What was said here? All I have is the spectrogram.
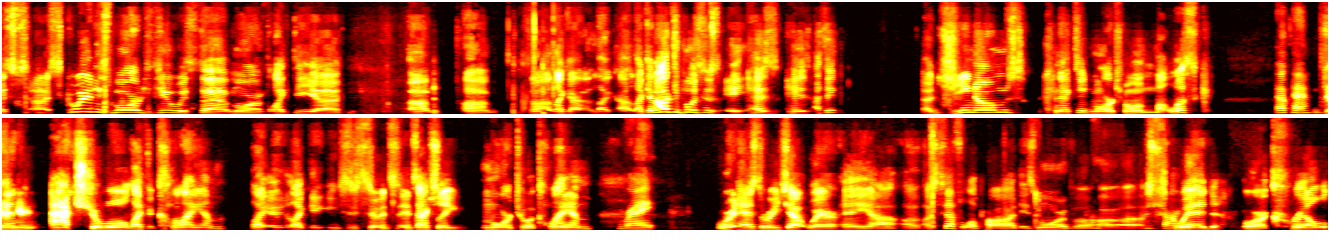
a a squid is more to do with uh, more of like the, uh, um, um, uh, like a like uh, like an octopus is it has his I think, a genomes connected more to a mollusk Okay. than an actual like a clam. Like like it's, so it's it's actually more to a clam Right. where it has to reach out. Where a uh, a, a cephalopod is more of a, a, a squid or a krill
